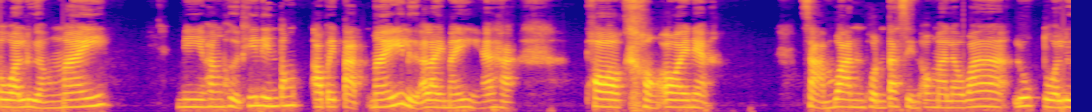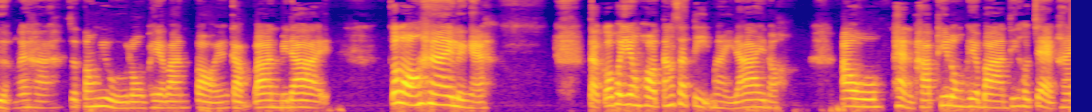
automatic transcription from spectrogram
ตัวเหลืองไหมมีพังผืดที่ลิ้นต้องเอาไปตัดไหมหรืออะไรไหมอย่างเงี้ยค่ะ พอของออยเนี่ย สามวันผลตัดสินออกมาแล้วว่า ลูกตัวเหลืองนะคะ จะต้องอยู่โรงพยาบาลต่อยังกลับบ้านไม่ได้ ก็ร้องไห้เลยไงแต่ก็พยังพอตั้งสติใหม่ได้เนาะ เอาแผ่นพับที่โรงพยาบาลที่เขาแจกให้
